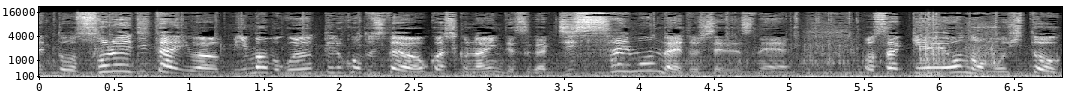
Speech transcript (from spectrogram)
えー、っと、それ自体は、今僕の言ってること自体はおかしくないんですが、実際問題としてですね、お酒を飲む人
